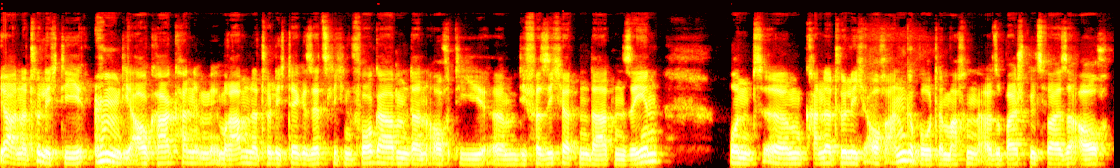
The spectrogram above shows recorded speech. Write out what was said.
Ja, natürlich. Die, die AOK kann im, im Rahmen natürlich der gesetzlichen Vorgaben dann auch die, ähm, die versicherten Daten sehen und ähm, kann natürlich auch Angebote machen, also beispielsweise auch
